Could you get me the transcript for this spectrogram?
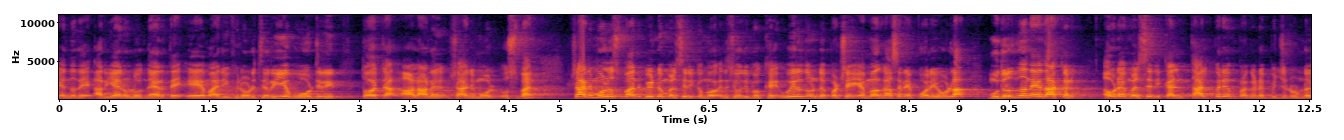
എന്നതേ അറിയാനുള്ളൂ. നേരത്തെ എ മാരീഫിനോട് ചെറിയ വോട്ടിന് തോറ്റ ആളാണ് ഷാനിമോൾ ഉസ്മാൻ. ഷാനിമോൾ ഉസ്മാൻ വീണ്ടും മത്സരിക്കുമോ എന്ന ചോദ്യമൊക്കെ ഉയരുന്നുണ്ട്. പക്ഷേ എം എ ഹസനെ പോലെയുള്ള മുതിർന്ന നേതാക്കൾ അവിടെ മത്സരിക്കാൻ താല്പര്യം പ്രകടിപ്പിച്ചിട്ടുണ്ട്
